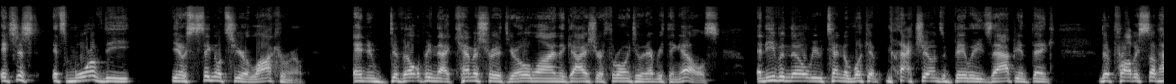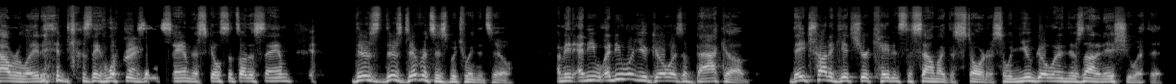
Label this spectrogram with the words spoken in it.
It's just it's more of the you know signal to your locker room and developing that chemistry with your O line, the guys you're throwing to, and everything else. And even though we tend to look at Mac Jones and Bailey Zappe and think they're probably somehow related because they look the exact same, their skill sets are the same. Yeah. There's there's differences between the two. I mean, any anywhere you go as a backup, they try to get your cadence to sound like the starter. So when you go in, there's not an issue with it.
